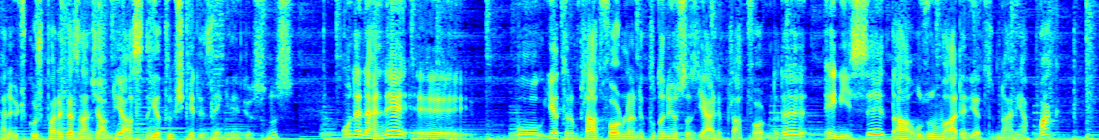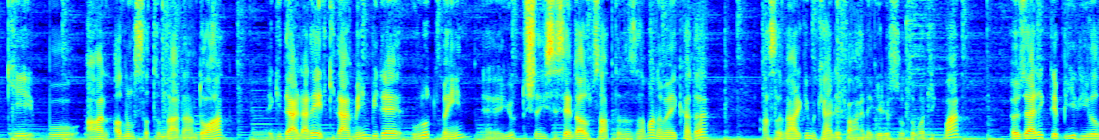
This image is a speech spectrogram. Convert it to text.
hani 3 kuruş para kazanacağım diye aslında yatırım şirketini zengin ediyorsunuz. O nedenle e, bu yatırım platformlarını kullanıyorsanız yerli platformları en iyisi daha uzun vadeli yatırımlar yapmak ki bu alım satımlardan doğan giderlere etkilenmeyin. Bir de unutmayın e, yurt dışında hisse senedi alıp sattığınız zaman Amerika'da aslında vergi mükellefi haline geliyorsunuz otomatikman. Özellikle bir yıl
